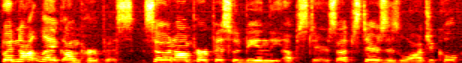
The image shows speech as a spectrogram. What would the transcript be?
but not like on purpose. So an on purpose would be in the upstairs. Upstairs is logical.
